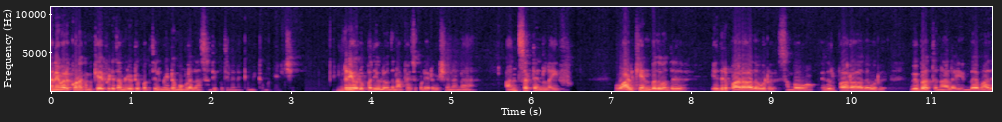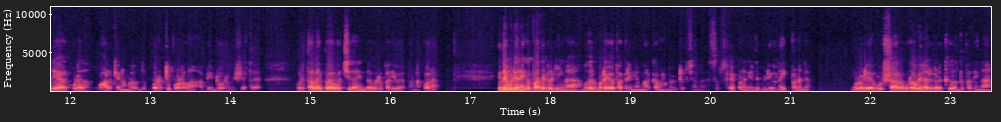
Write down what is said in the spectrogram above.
அனைவருக்கும் வணக்கம். கேபிடி தமிழ் யூடியூப் பக்கத்தில் மீண்டும் உங்களை தான் சந்திப்பதில் எனக்கு மிக்க மகிழ்ச்சி. இன்றைய ஒரு பதிவில் வந்து நான் பேசக்கூடிய ஒரு விஷயம் என்னன்னா அன்சர்டன் லைஃப் வாழ்க்கை என்பது வந்து எதிர்பாராத ஒரு சம்பவம் எதிர்பாராத ஒரு விபத்துனால இந்த மாதிரியாக கூட வாழ்க்கை நம்மளை வந்து புரட்டி போடலாம் அப்படின்ற ஒரு விஷயத்த ஒரு தலைப்பை வச்சு தான் இந்த ஒரு பதிவை பண்ண போறேன். இந்த வீடியோ நீங்க பார்த்துட்டு இருக்கீங்கன்னா முதல் முறையாக பார்க்குறீங்க மறக்காம நம்ம யூடியூப் சேனல் சப்ஸ்கிரைப் பண்ணுங்க. இந்த வீடியோ லைக் பண்ணுங்க. உங்களுடைய உற்றார் உறவினர்களுக்கு வந்து பார்த்தீங்கன்னா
